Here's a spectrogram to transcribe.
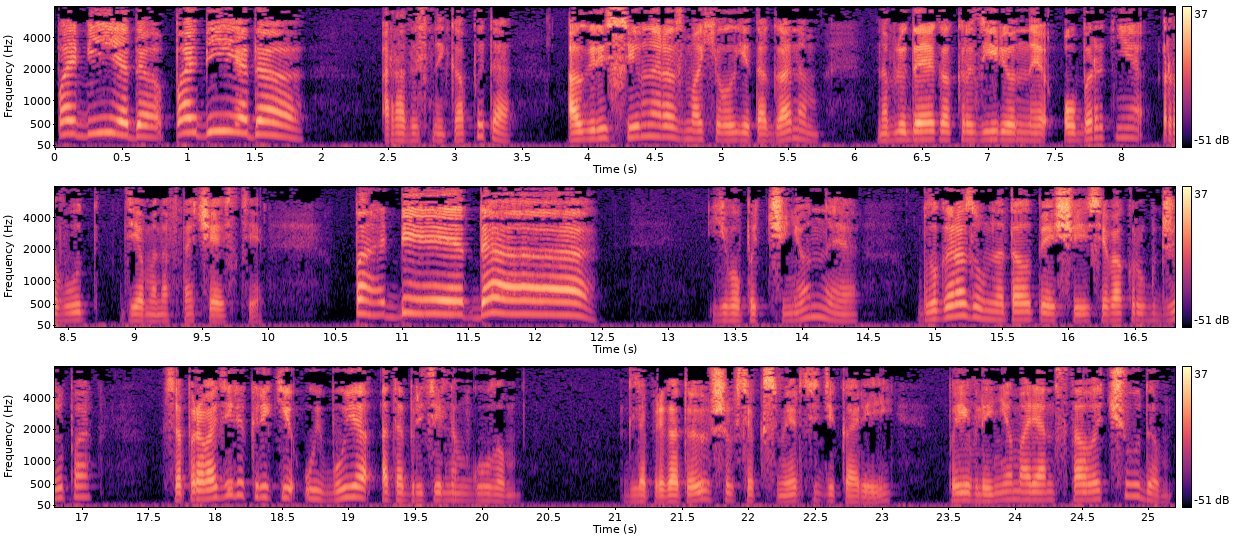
«Победа! Победа!» Радостный копыта агрессивно размахивал ятаганом, наблюдая, как разъяренные оборотни рвут демонов на части. «Победа!» Его подчиненные, благоразумно толпящиеся вокруг джипа, — сопроводили крики уйбуя одобрительным гулом. Для приготовившихся к смерти дикарей появление морян стало чудом.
